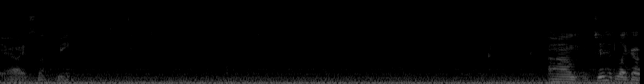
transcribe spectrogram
Yeah, it's not me. Um, if this is like a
